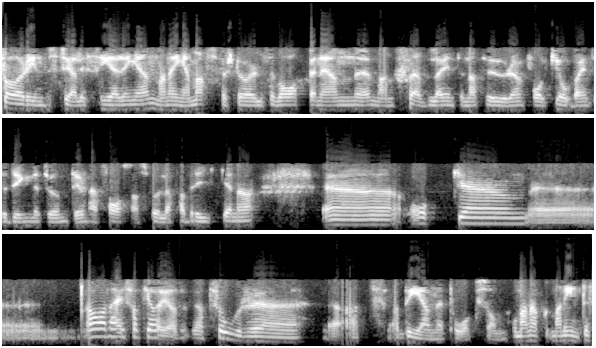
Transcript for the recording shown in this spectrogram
förindustrialiseringen, man har inga massförstörelsevapen än, man skövlar inte naturen, folk jobbar inte dygnet runt i de här fasansfulla fabrikerna. Uh, och Ehm, eh, ja, nej, så att jag, jag, jag tror eh, att, att det är en epok som... Och man, har, man är inte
